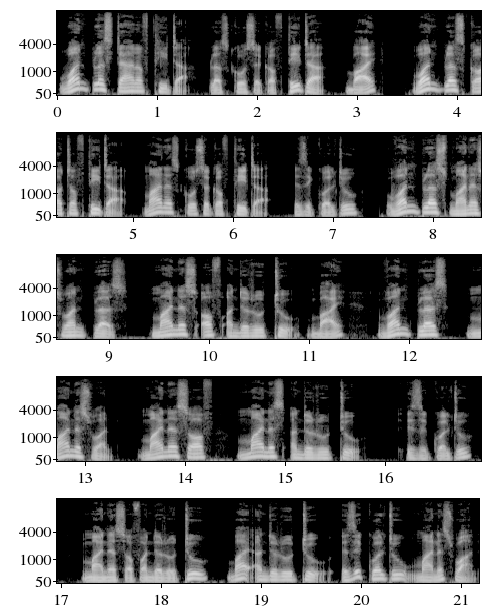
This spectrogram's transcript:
1 plus tan of theta plus cosec of theta by 1 plus cot of theta minus cosec of theta is equal to 1 plus minus 1 plus minus of under root 2 by 1 plus minus 1 minus of minus under root 2 is equal to minus of under root 2 by under root 2 is equal to minus 1.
